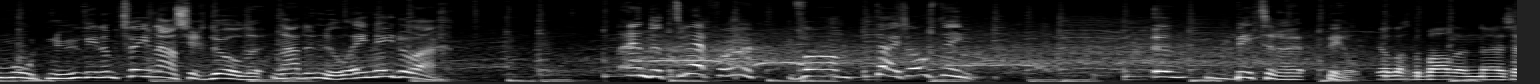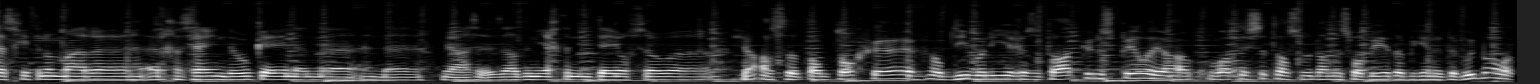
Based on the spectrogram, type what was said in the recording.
moet nu Willem II naast zich dulden na de 0-1 nederlaag. En de treffer van Thijs Oosting. Een bittere pil. Heel dag de bal en eh, zij schieten hem maar eh, ergens heen, de hoeken in. En, eh, en eh, ja, ze, ze hadden niet echt een idee of zo. eh. Ja, als we dan toch eh, op die manier resultaat kunnen spelen, ja, wat is het als we dan eens wat beter beginnen te voetballen?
